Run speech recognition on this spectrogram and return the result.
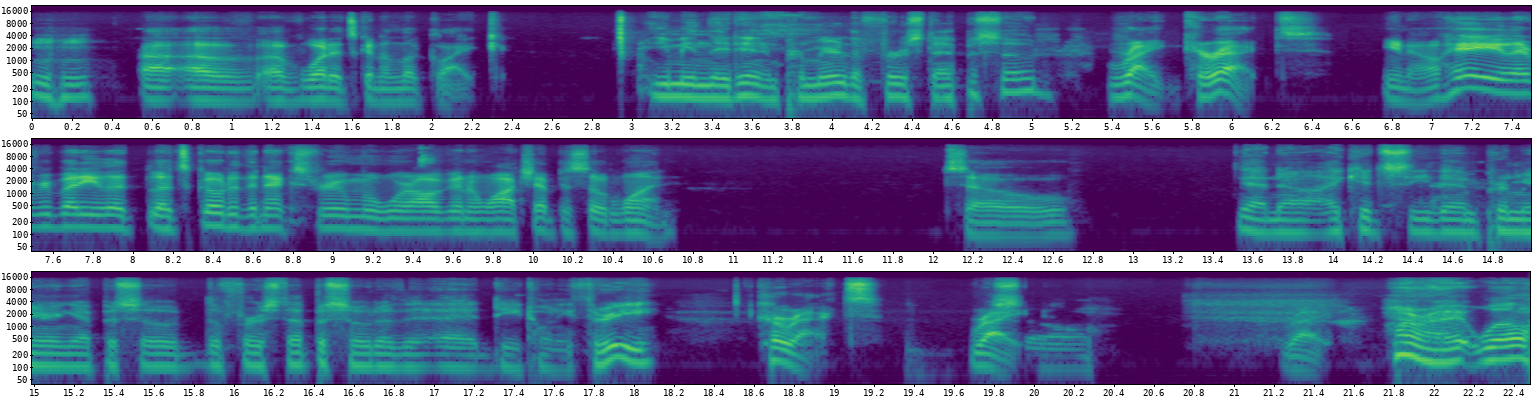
Mhm. uh, of of what it's going to look like. You mean they didn't premiere the first episode? Right, correct. You know, hey everybody, let, let's go to the next room and we're all going to watch episode 1. So, Yeah, no, I could see them premiering episode the first episode of it at D twenty three. correct. Right, So, right. all right. Well,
